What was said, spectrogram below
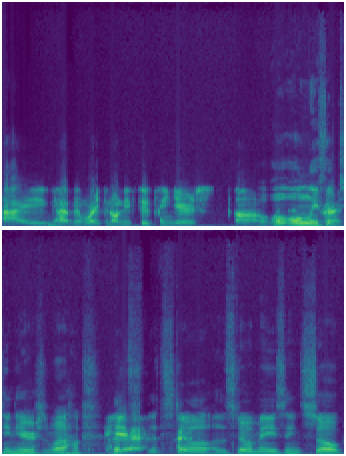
I have been working only 15 years. Um, Oh, only Right. 15 years. Wow, that's, Yeah. that's still that's still amazing. So,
